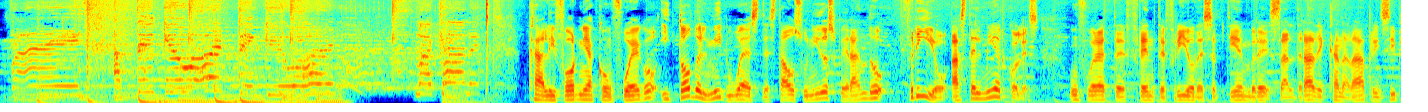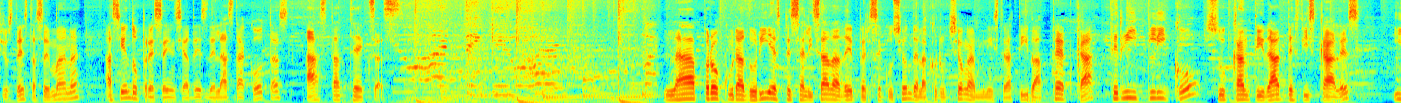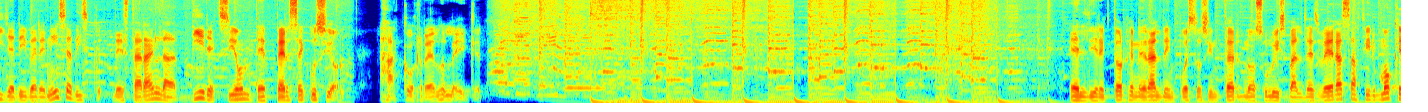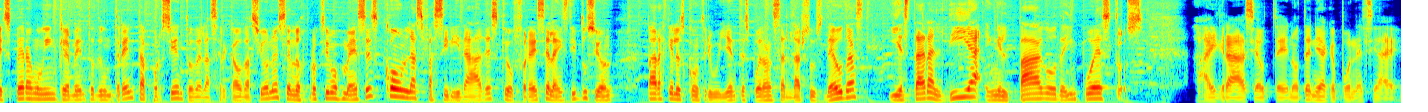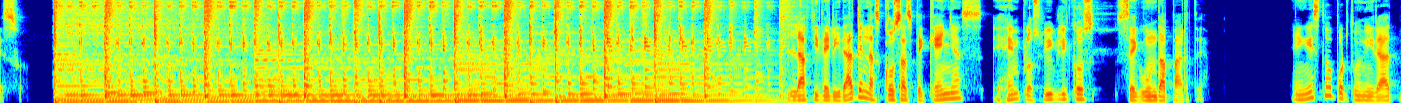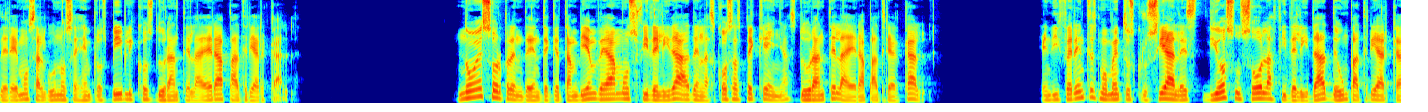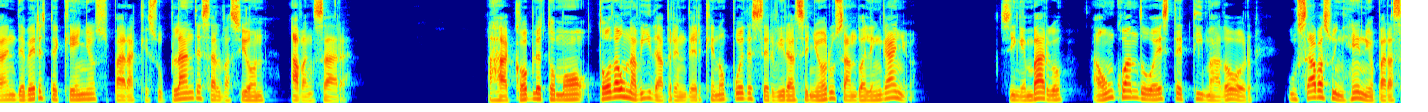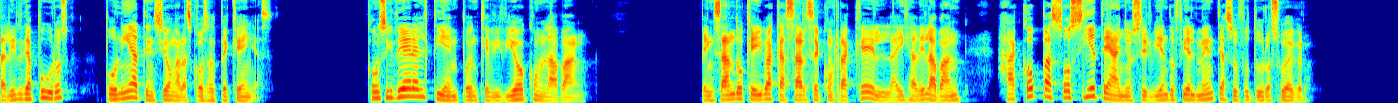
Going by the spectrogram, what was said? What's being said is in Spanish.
California con fuego y todo el Midwest de Estados Unidos esperando frío hasta el miércoles. Un fuerte frente frío de septiembre saldrá de Canadá a principios de esta semana, haciendo presencia desde las Dakotas hasta Texas. La Procuraduría Especializada de Persecución de la Corrupción Administrativa PEPCA triplicó su cantidad de fiscales y Jenny Berenice estará en la dirección de persecución. A correr los Lakers. El director general de Impuestos Internos, Luis Valdés Veras, afirmó que esperan un incremento de un 30% de las recaudaciones en los próximos meses con las facilidades que ofrece la institución para que los contribuyentes puedan saldar sus deudas y estar al día en el pago de impuestos. Ay, gracias, usted no tenía que ponerse a eso. La fidelidad en las cosas pequeñas, ejemplos bíblicos, segunda parte. En esta oportunidad veremos algunos ejemplos bíblicos durante la era patriarcal. No es sorprendente que también veamos fidelidad en las cosas pequeñas durante la era patriarcal. En diferentes momentos cruciales, Dios usó la fidelidad de un patriarca en deberes pequeños para que su plan de salvación avanzara. A Jacob le tomó toda una vida aprender que no puede servir al Señor usando el engaño. Sin embargo, aun cuando este timador usaba su ingenio para salir de apuros, ponía atención a las cosas pequeñas. Considera el tiempo en que vivió con Labán. Pensando que iba a casarse con Raquel, la hija de Labán, Jacob pasó siete años sirviendo fielmente a su futuro suegro.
